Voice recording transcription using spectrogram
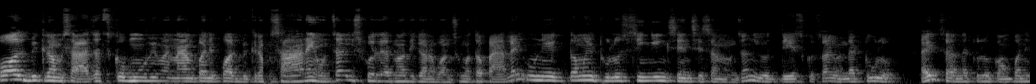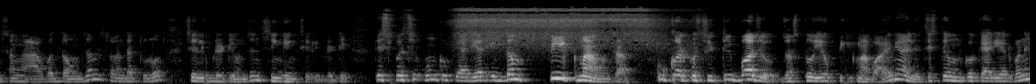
पल विक्रम शाह जसको मुभीमा नाम पनि पल विक्रम शाह नै हुन्छ स्पोइलर नदिकन भन्छु म तपाईँहरूलाई। उनी एकदमै ठुलो सिङ्गिङ सेन्सेसन हुन्छन् यो देशको सबैभन्दा ठुलो। है? सबैभन्दा ठुलो कम्पनीसँग आबद्ध हुन्छन् सबैभन्दा ठुलो सेलिब्रेटी हुन्छन् सिङ्गिङ सेलिब्रेटी त्यसपछि उनको क्यारियर एकदम पिकमा हुन्छ। कुकरको सिटी बज्यो जस्तो यो पिकमा भयो नि अहिले। त्यस्तै उनको क्यारियर पनि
